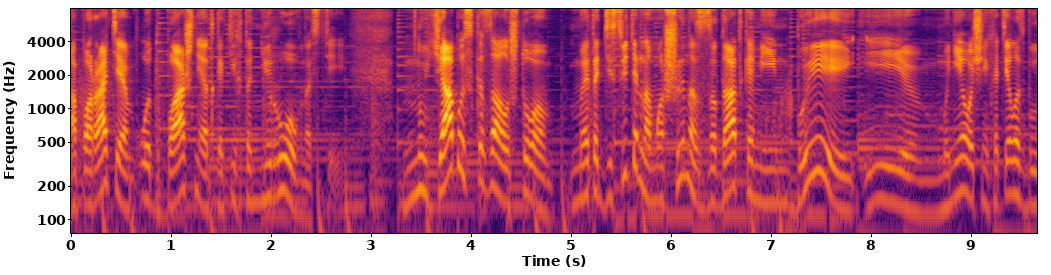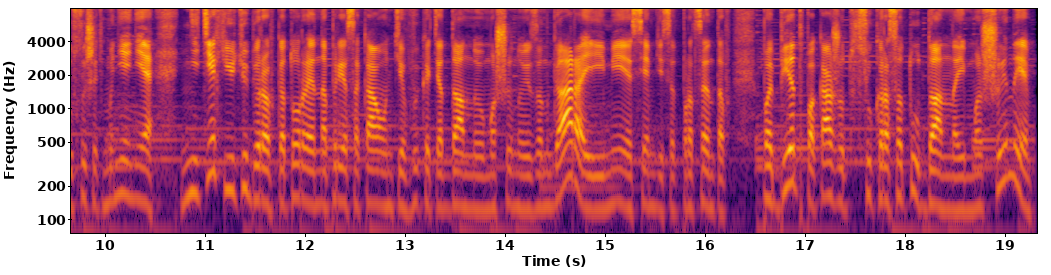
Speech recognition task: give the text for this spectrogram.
аппарате от башни, от каких-то неровностей. Ну, я бы сказал, что это действительно машина с задатками имбы, и мне очень хотелось бы услышать мнение не тех ютуберов, которые на пресс-аккаунте выкатят данную машину из ангара и, имея 70% побед, покажут всю красоту данной машины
